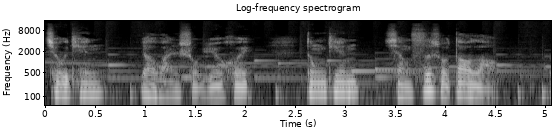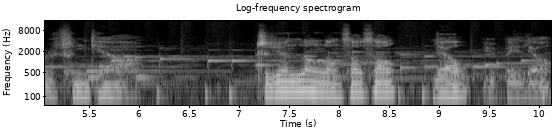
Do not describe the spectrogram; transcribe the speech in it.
秋天。要挽手约会，冬天想厮守到老，而春天啊，只愿浪浪骚骚，撩与被撩。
